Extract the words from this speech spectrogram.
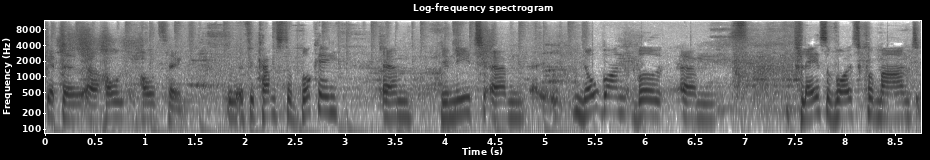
get the uh, whole whole thing. If it comes to booking, um, you need um, no one will um, place a voice command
